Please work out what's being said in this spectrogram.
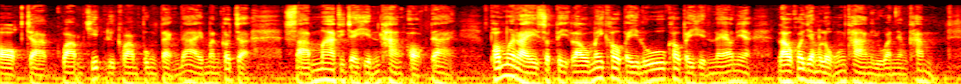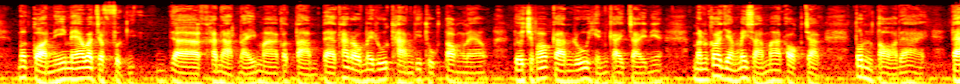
ออกจากความคิดหรือความปรุงแต่งได้ มันก็จะสามารถที่จะเห็นทางออกได้ เพราะเมื่อไหร่สติเราไม่เข้าไปรู้เข้าไปเห็นแล้วเนี่ยเราก็ยังหลงทางอยู่วันยังค่ำเมื่อก่อนนี้แม้ว่าจะฝึกขนาดไหนมาก็ตาม แต่ถ้าเราไม่รู้ทางที่ถูกต้องแล้ว โดยเฉพาะการรู้เห็นกายใจเนี่ยมันก็ยังไม่สามารถออกจากต้นต่อได้ แต่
